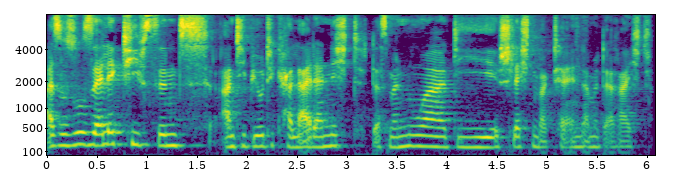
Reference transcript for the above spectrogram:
Also so selektiv sind Antibiotika leider nicht, dass man nur die schlechten Bakterien damit erreicht.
